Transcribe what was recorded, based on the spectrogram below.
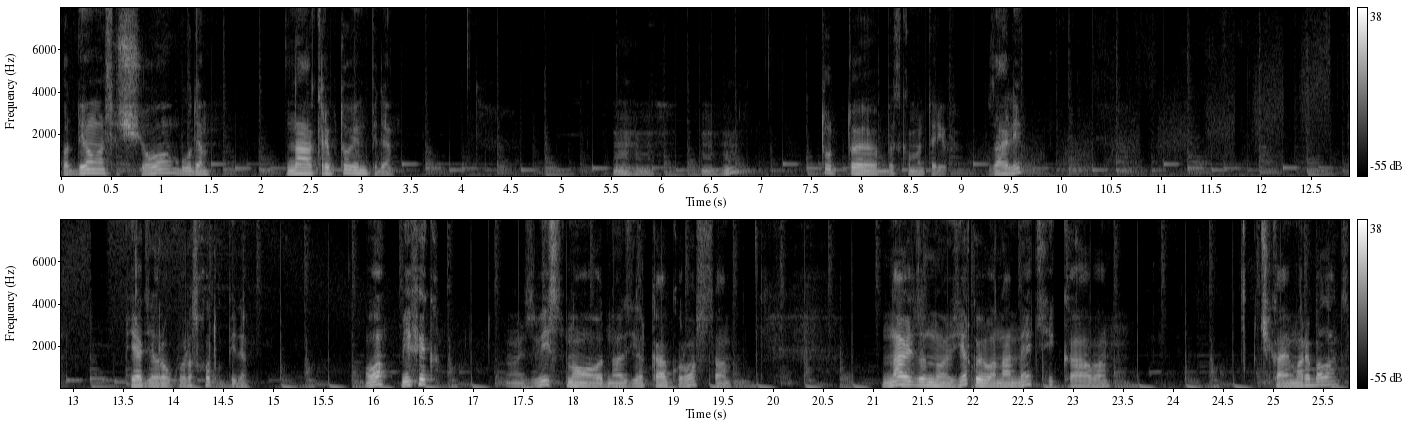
Подивимося, що буде. На крипту він піде. Угу. Тут е, без коментарів. Взагалі. 5 зірок в розходку піде. О, міфік. Ну, Звісно, одна зірка Куроса. Навіть з одною зіркою вона не цікава. Чекаємо ребаланс.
